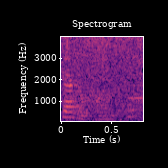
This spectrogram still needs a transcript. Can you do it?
第二种方式。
